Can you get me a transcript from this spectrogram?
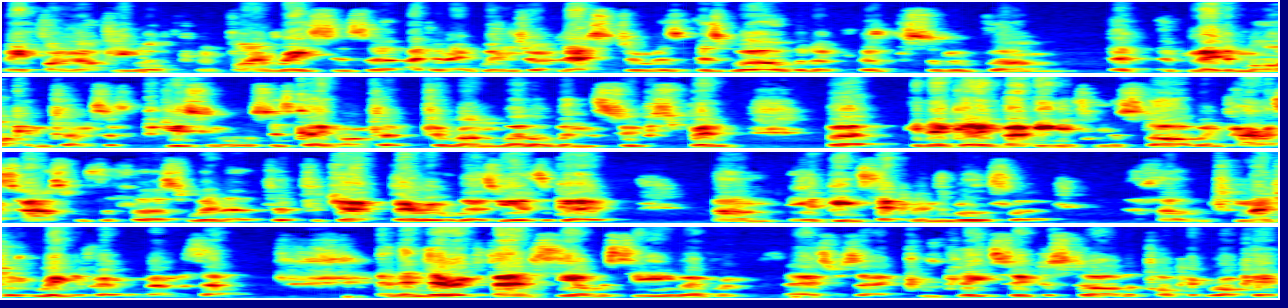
I mean, funny enough, you often find races at I don't know Windsor and Leicester as, as well that have, have sort of um, have made a mark in terms of producing horses going on to, to run well or win the super sprint. But you know, going back even from the start when Paris House was the first winner for, for Jack Berry all those years ago, um, he had been second in the Norfolk um, to Magic Ring, if everyone remembers that. And then Lyric Fantasy, obviously, whoever knows, was a complete superstar, the Pocket Rocket.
